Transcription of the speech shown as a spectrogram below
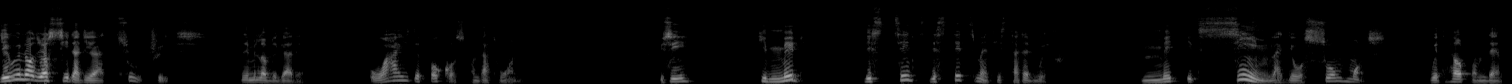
do we not just see that there are two trees in the middle of the garden? Why is the focus on that one? You see, he made the state the statement he started with made it seem like there was so much withheld from them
